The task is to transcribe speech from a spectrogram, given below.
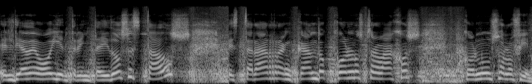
el día de hoy en 32 estados estará arrancando con los trabajos con un solo fin,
